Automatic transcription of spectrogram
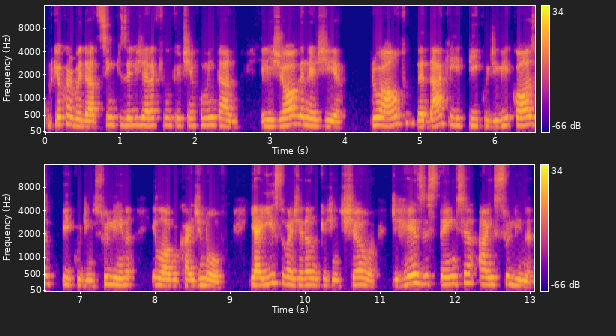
Porque o carboidrato simples, ele gera aquilo que eu tinha comentado. Ele joga energia para o alto, né, dá aquele pico de glicose, pico de insulina e logo cai de novo. E aí isso vai gerando o que a gente chama de resistência à insulina.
